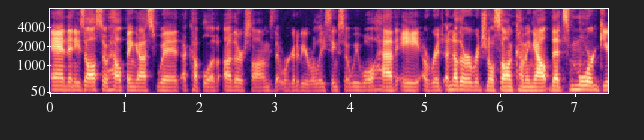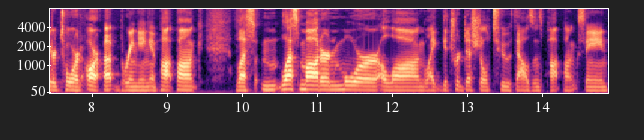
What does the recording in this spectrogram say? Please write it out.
and then he's also helping us with a couple of other songs that we're going to be releasing. So we will have a ori- another original song coming out that's more geared toward our upbringing in pop punk less m- less modern more along like the traditional 2000s pop punk scene.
